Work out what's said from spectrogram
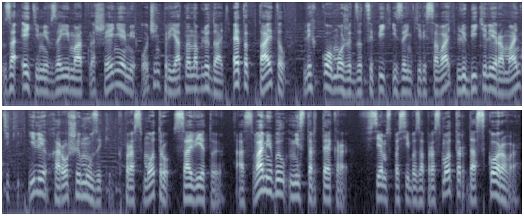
За этими взаимоотношениями очень приятно наблюдать. Это этот title легко может зацепить и заинтересовать любителей романтики или хорошей музыки. К просмотру советую. А с вами был Мистер Текра. Всем спасибо за просмотр. До скорого!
